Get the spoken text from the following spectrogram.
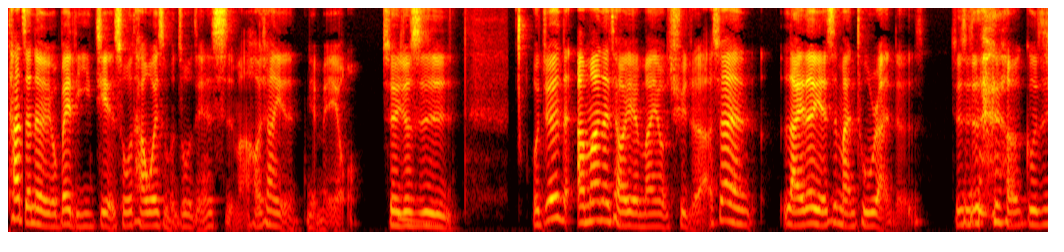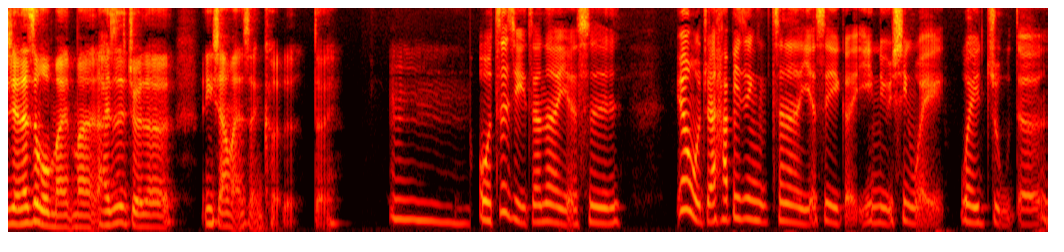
他真的有被理解，说他为什么做这件事吗？好像也也没有。所以就是、嗯、我觉得阿妈那条也蛮有趣的啦，虽然来的也是蛮突然的，就是 故事线，但是我蛮蛮还是觉得印象蛮深刻的。对，嗯，我自己真的也是，因为我觉得他毕竟真的也是一个以女性为为主的。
